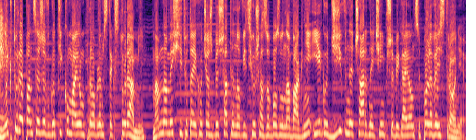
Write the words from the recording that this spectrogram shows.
Niektóre pancerze w gotiku mają problem z teksturami. Mam na myśli tutaj chociażby szatę nowicjusza z obozu na bagnie i jego dziwny czarny cień przebiegający po lewej stronie.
